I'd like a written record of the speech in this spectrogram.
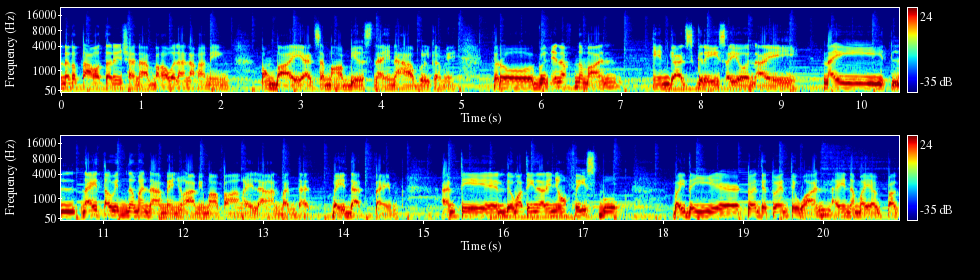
natatakot na rin siya na baka wala na kaming pangbayad sa mga bills na hinahabol kami. Pero good enough naman, in God's grace, ayun, ay nai, naitawid naman namin yung aming mga pangangailangan by that, by that time. Until dumating na rin yung Facebook, by the year 2021 ay namayagpag,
